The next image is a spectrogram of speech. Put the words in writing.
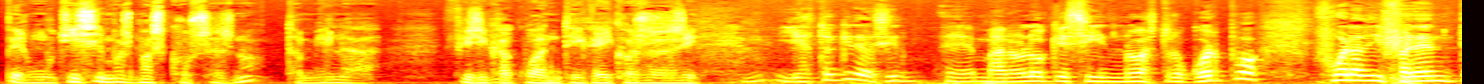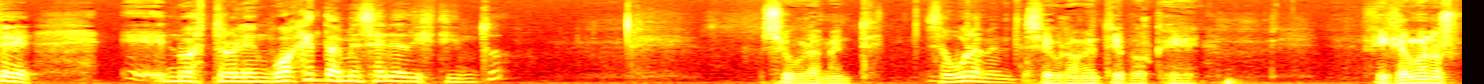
pero muchísimas más cosas, ¿no? También la física cuántica y cosas así. Y esto quiere decir, eh, Manolo, que si nuestro cuerpo fuera diferente, eh, ¿nuestro lenguaje también sería distinto? Seguramente. Seguramente. Seguramente, porque fijémonos,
